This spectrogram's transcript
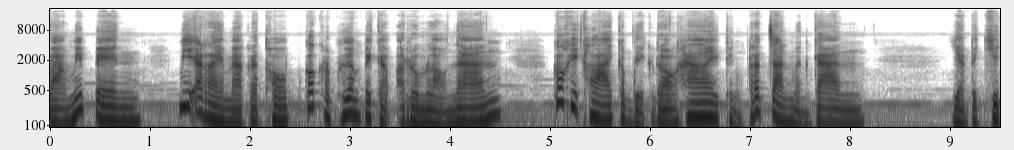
วางไม่เป็น มีอะไรมากระทบก็กระเพื่อมไปกับอารมณ์เหล่านั้น ก็คล้ายๆกับเด็กร้องไห้ถึงพระจันทร์เหมือนกัน อย่าไปคิด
